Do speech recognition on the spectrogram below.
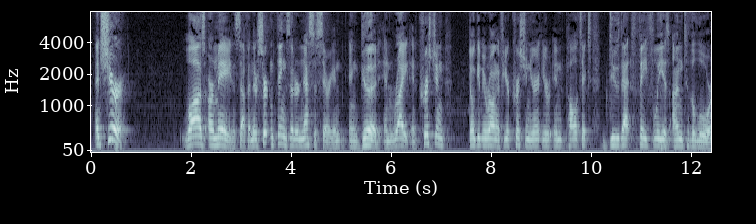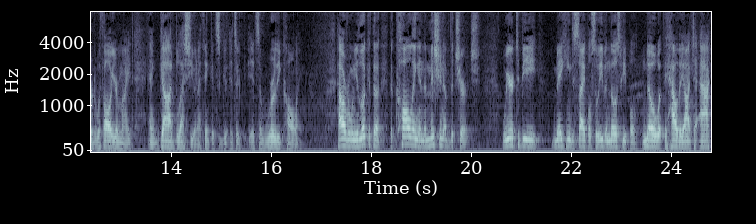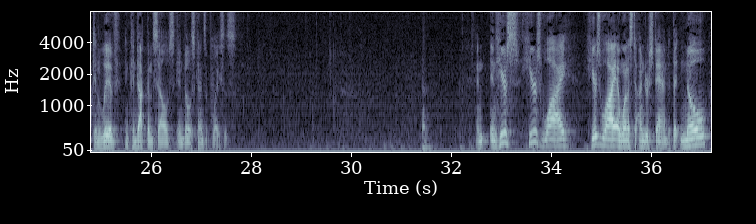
And sure, laws are made and stuff, and there's certain things that are necessary and, and good and right, and Christian don't get me wrong, if you're a Christian, you're, you're in politics, do that faithfully as unto the Lord with all your might, and God bless you. And I think it's a, it's a, it's a worthy calling. However, when you look at the, the calling and the mission of the church, we are to be making disciples so even those people know what they, how they ought to act and live and conduct themselves in those kinds of places. And, and here's, here's, why, here's why I want us to understand that no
